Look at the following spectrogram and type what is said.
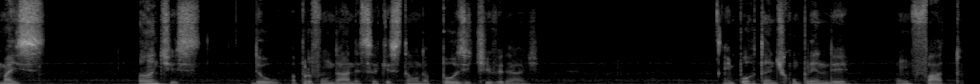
Mas antes de eu aprofundar nessa questão da positividade, é importante compreender um fato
